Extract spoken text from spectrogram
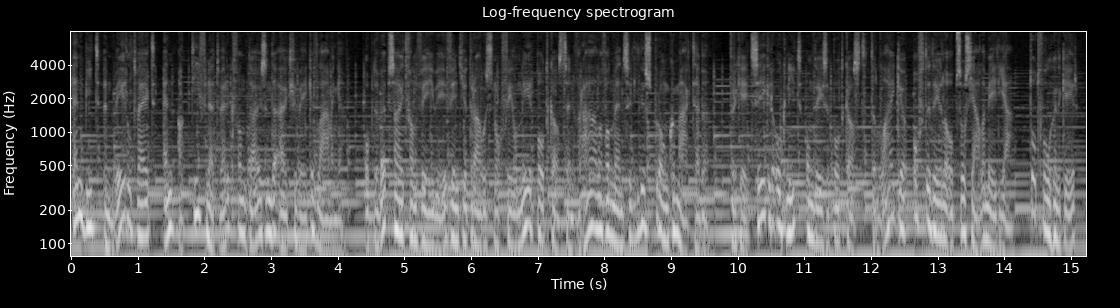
en biedt een wereldwijd en actief netwerk van duizenden uitgeweken Vlamingen. Op de website van VIW vind je trouwens nog veel meer podcasts en verhalen van mensen die de sprong gemaakt hebben. Vergeet zeker ook niet om deze podcast te liken of te delen op sociale media. Tot volgende keer.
